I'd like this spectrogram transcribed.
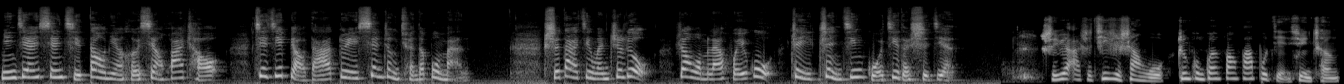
民间掀起悼念和献花潮。借机表达对现政权的不满。十大禁闻之六，让我们来回顾这一震惊国际的事件。十月二十七日上午，中共官方发布简讯称，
